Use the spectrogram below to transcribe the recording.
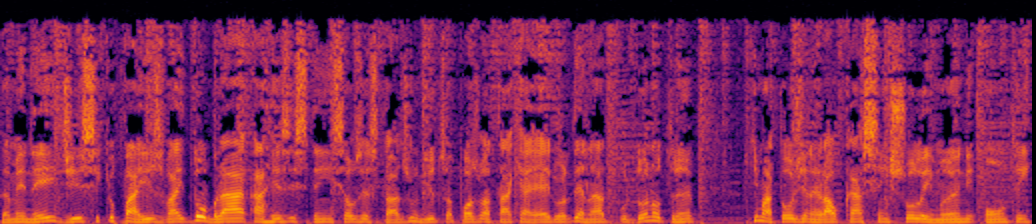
Khamenei, disse que o país vai dobrar a resistência aos Estados Unidos após o ataque aéreo ordenado por Donald Trump, que matou o general Qasem Soleimani ontem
